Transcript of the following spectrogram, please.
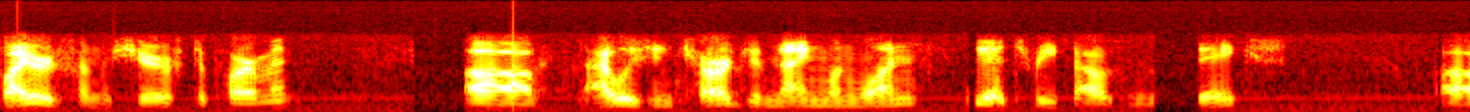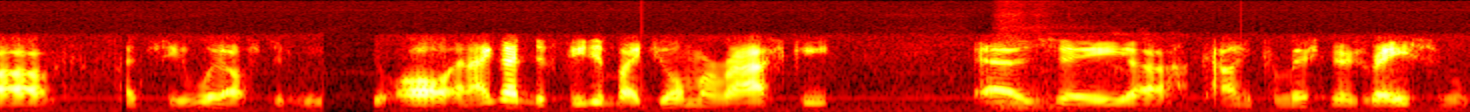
fired from the sheriff's department. Uh, I was in charge of 911. We had 3,000 mistakes. Uh, let's see, what else did we do? Oh, and I got defeated by Joe Moroski as a uh, county commissioner's race and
